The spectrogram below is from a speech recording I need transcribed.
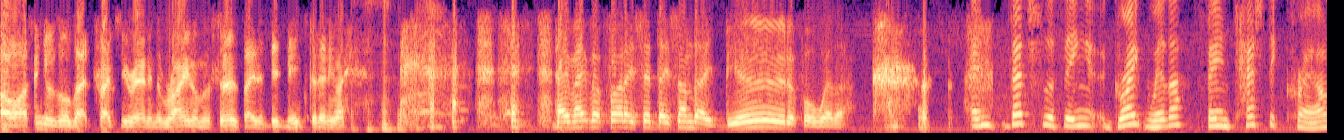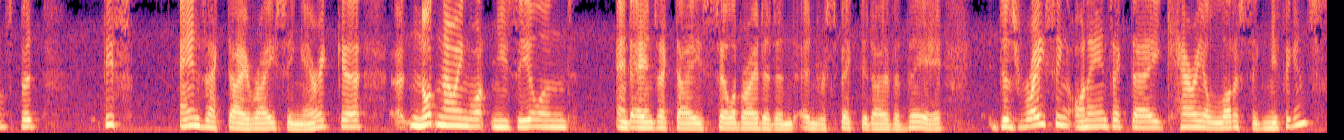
Oh, I think it was all that traipsing around in the rain on the Thursday that did me, but anyway. hey, mate, but Friday, Saturday, Sunday, beautiful weather. and that's the thing great weather, fantastic crowds, but this Anzac Day racing, Eric, uh, not knowing what New Zealand and Anzac Day is celebrated and, and respected over there, does racing on Anzac Day carry a lot of significance?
